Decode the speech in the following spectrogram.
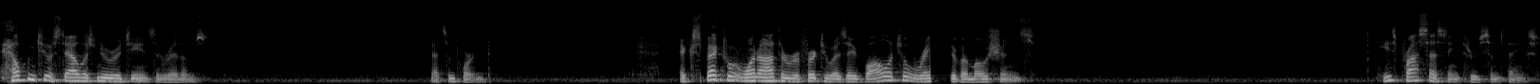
Help him to establish new routines and rhythms. That's important. Expect what one author referred to as a volatile range of emotions. He's processing through some things.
